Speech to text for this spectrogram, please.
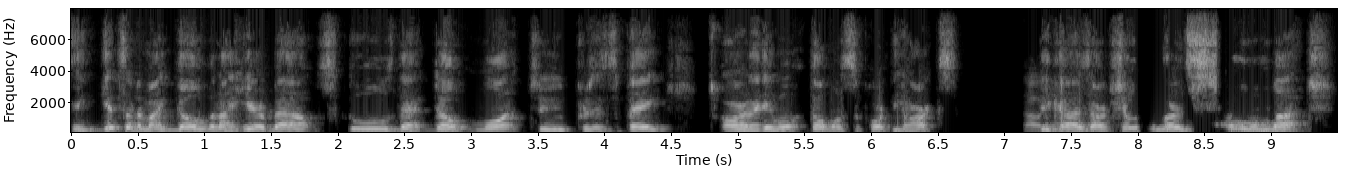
it gets under my goat when I hear about schools that don't want to participate or they won't, don't want to support the arts oh, because yeah. our children learn so much.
